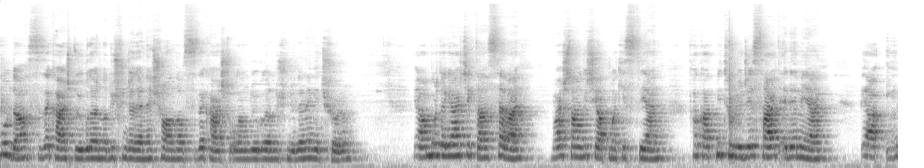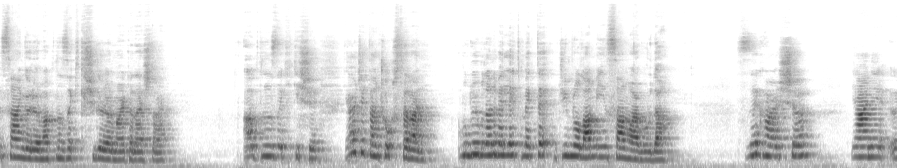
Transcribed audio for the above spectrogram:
Burada size karşı duygularına, düşüncelerine, şu anda size karşı olan duygularına, düşüncelerine geçiyorum. Yani burada gerçekten seven, başlangıç yapmak isteyen, fakat bir türlü cesaret edemeyen, bir insan görüyorum. Aklınızdaki kişi görüyorum arkadaşlar. Aklınızdaki kişi gerçekten çok seven, bu duygularını belli etmekte cimri olan bir insan var burada. Size karşı yani e,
